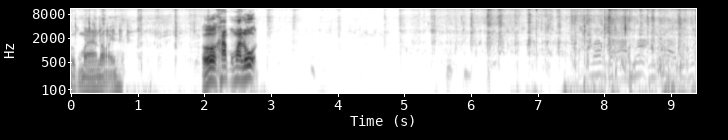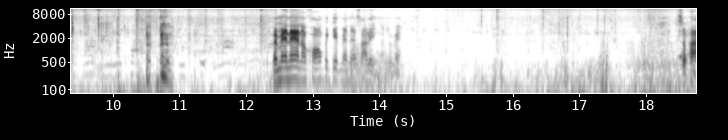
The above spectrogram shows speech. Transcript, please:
ออกมาหน่อย เออครับออกมาโลดไปแม่แน่นเอาของไปเก็บแม่ในซาเล็กนะไปแม่ สภา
